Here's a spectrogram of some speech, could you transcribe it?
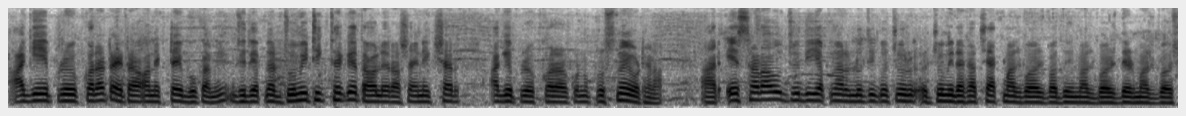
আগে প্রয়োগ করাটা, এটা অনেকটাই বোকামি। যদি আপনার জমি ঠিক থাকে, তাহলে রাসায়নিক সার আগে প্রয়োগ করার কোনো প্রশ্নই ওঠে না। আর এছাড়াও যদি আপনার লতি কচুর জমি দেখাচ্ছে, এক মাস বয়স বা দুই মাস বয়স, দেড় মাস বয়স,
